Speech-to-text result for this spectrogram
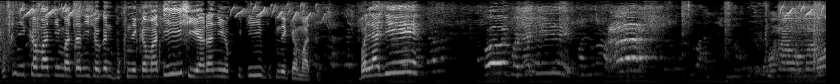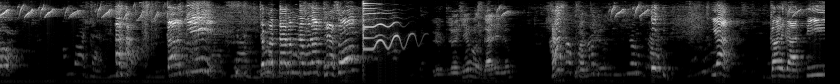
ભૂખ ખમાતી માતાની સોગન ભૂખ નહીં ખમાતી શિયાળાની હપુચી ભૂખની ખમાતી ભલાજી! ઓ ભલાજી! ઓમા ઓમા ઓ કાળજી તમે તારમ નવરા છો? એટલો છે વંગારેલો યા ગળગાતી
